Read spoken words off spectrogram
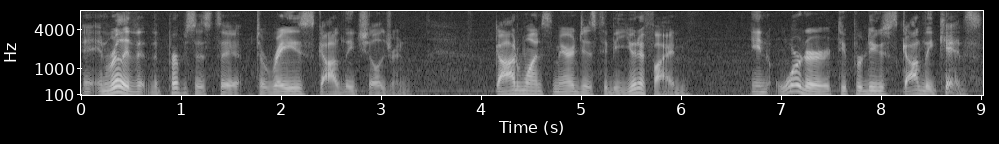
and really the, the purpose is to, to raise godly children. God wants marriages to be unified in order to produce godly kids.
